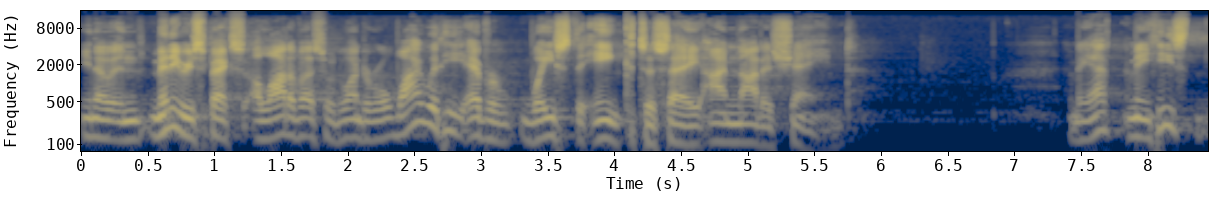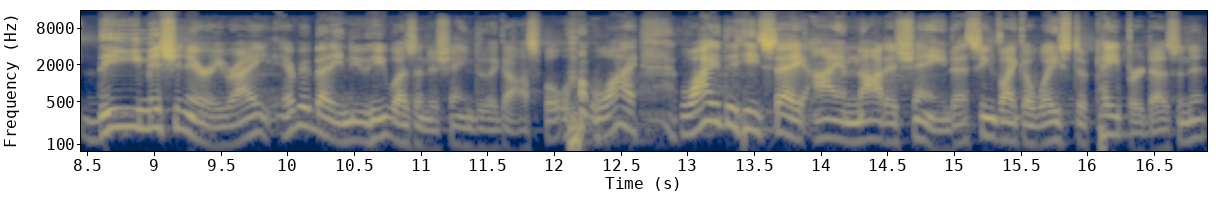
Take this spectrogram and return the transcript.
You know, in many respects, a lot of us would wonder well, why would he ever waste the ink to say, I'm not ashamed? I mean, I mean, he's the missionary, right? Everybody knew he wasn't ashamed of the gospel. why, why did he say, I am not ashamed? That seems like a waste of paper, doesn't it?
